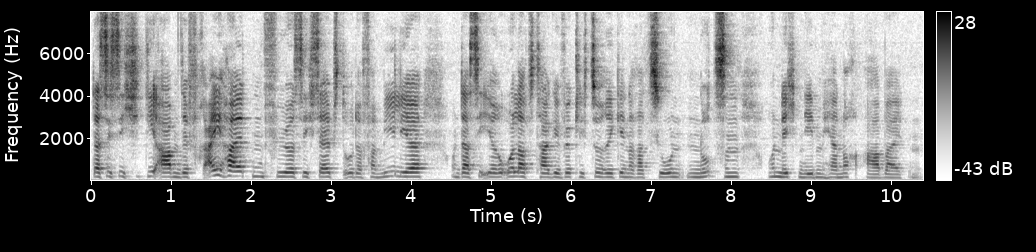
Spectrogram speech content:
dass Sie sich die Abende frei halten für sich selbst oder Familie und dass Sie Ihre Urlaubstage wirklich zur Regeneration nutzen und nicht nebenher noch arbeiten.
